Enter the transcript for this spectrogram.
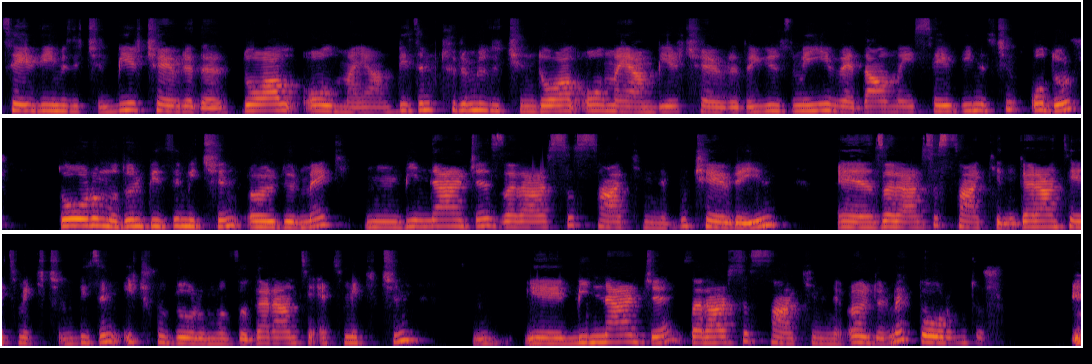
sevdiğimiz için bir çevrede doğal olmayan, bizim türümüz için doğal olmayan bir çevrede yüzmeyi ve dalmayı sevdiğimiz için odur. Doğru mudur bizim için öldürmek binlerce zararsız sakinli bu çevreyi e, zararsız sakini garanti etmek için bizim iç huzurumuzu garanti etmek için e, binlerce zararsız sakinini öldürmek doğru mudur?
